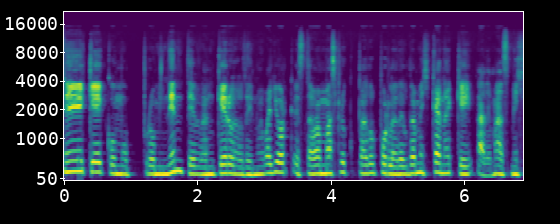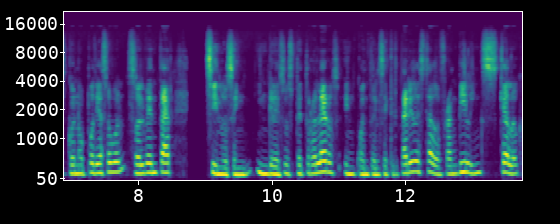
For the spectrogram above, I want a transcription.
Eh, que como prominente banquero de Nueva York estaba más preocupado por la deuda mexicana que además México no podía sol- solventar sin los ingresos petroleros. En cuanto el secretario de Estado Frank Billings Kellogg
